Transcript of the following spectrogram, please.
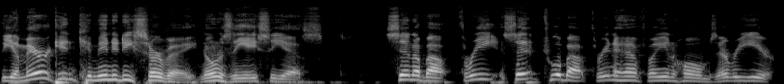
The American Community Survey, known as the ACS, sent about three sent to about three and a half million homes every year.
